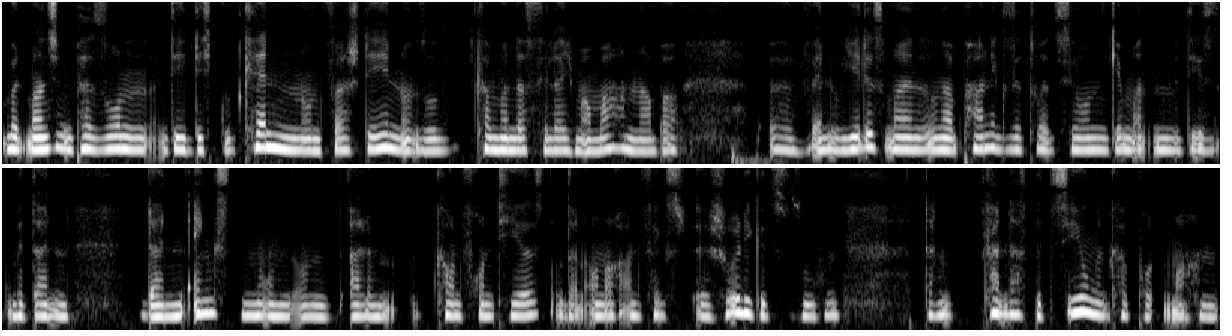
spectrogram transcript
mit manchen Personen, die dich gut kennen und verstehen und so, kann man das vielleicht mal machen, aber äh, wenn du jedes Mal in so einer Paniksituation jemanden mit, dies, mit deinen deinen Ängsten und, und allem konfrontierst und dann auch noch anfängst, äh, Schuldige zu suchen, dann kann das Beziehungen kaputt machen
